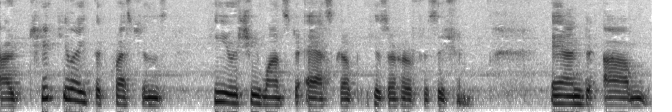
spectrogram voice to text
articulate the questions he or she wants to ask of his or her physician. And um,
